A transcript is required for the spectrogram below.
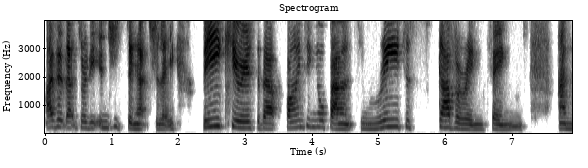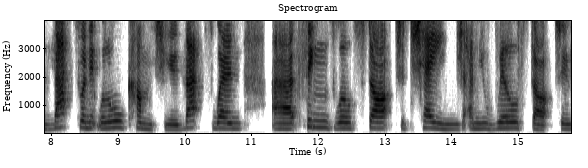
I think that's really interesting, actually. Be curious about finding your balance and rediscovering things. And that's when it will all come to you. That's when uh, things will start to change and you will start to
